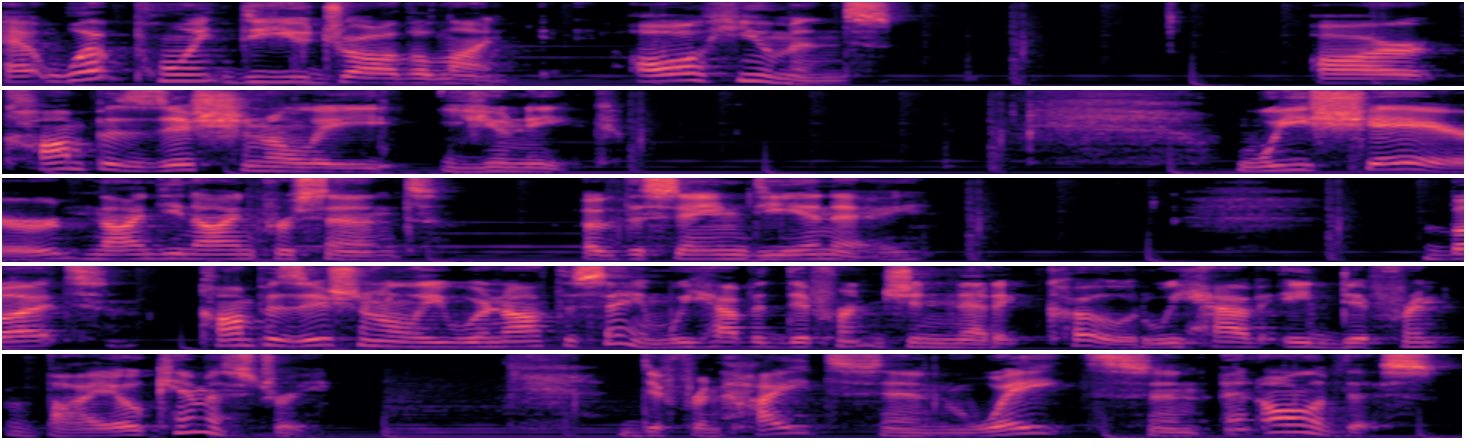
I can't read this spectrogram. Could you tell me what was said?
At what point do you draw the line? All humans are compositionally unique. We share 99% of the same DNA, but compositionally, we're not the same. We have a different genetic code, we have a different biochemistry, different heights and weights, and, and all of this.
